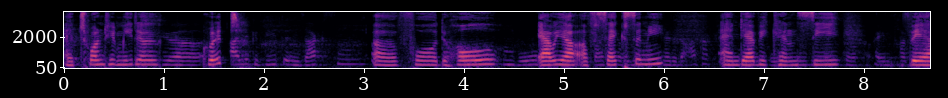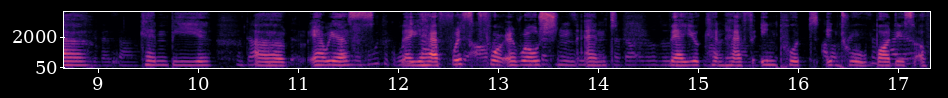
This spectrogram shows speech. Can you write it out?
a 20 meter grid uh, for the whole area of Saxony and there we can see where can be uh, areas where you have risk for erosion and where you can have input into bodies of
